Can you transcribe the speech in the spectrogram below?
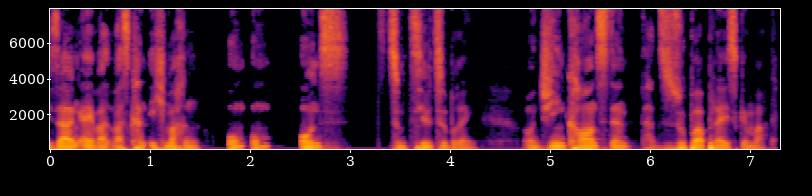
die sagen, ey, was, was kann ich machen, um, um uns zum Ziel zu bringen? Und Gene Constant hat super Plays gemacht.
